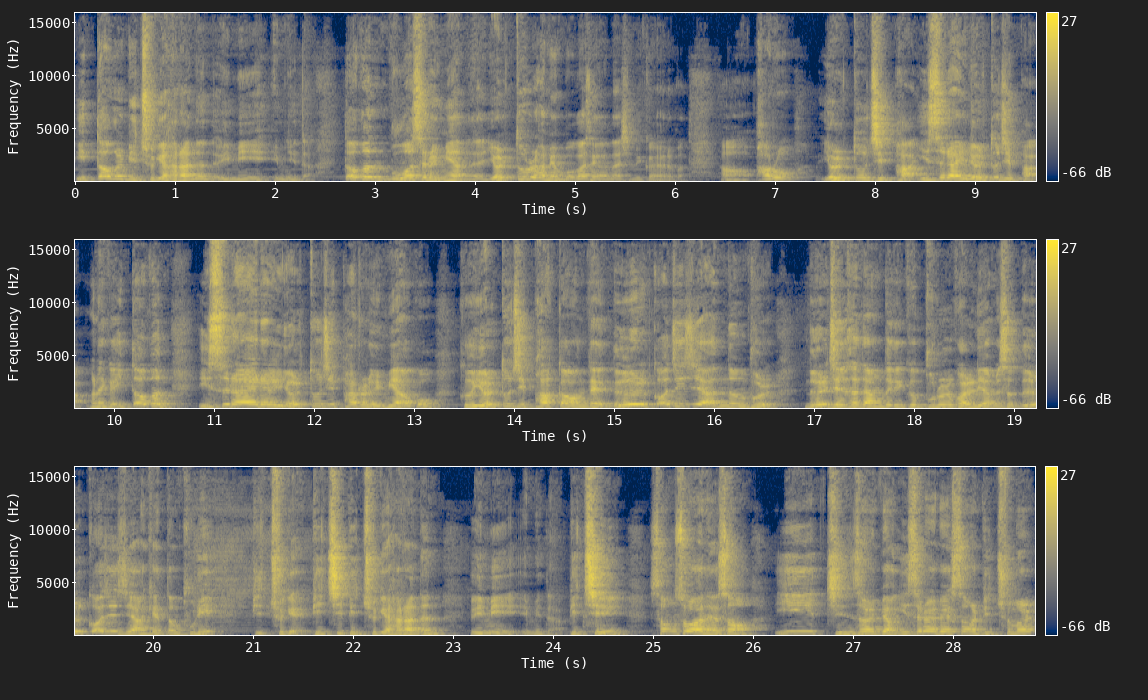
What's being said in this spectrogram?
이 떡을 비추게 하라는 의미입니다. 떡은 무엇을 의미하느냐? 열두를 하면 뭐가 생각나십니까, 여러분? 어, 바로 열두 지파, 이스라엘 열두 지파. 그러니까 이 떡은 이스라엘의 열두 지파를 의미하고 그 열두 지파 가운데 늘 꺼지지 않는 불, 늘 제사장들이 그 불을 관리하면서 늘 꺼지지 않게 했던 불이 비추게, 빛이 비추게 하라는 의미입니다. 빛이 성소 안에서 이 진설병, 이스라엘 백성을 비춤을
